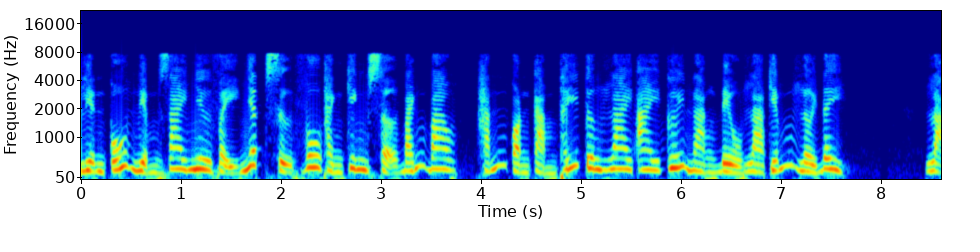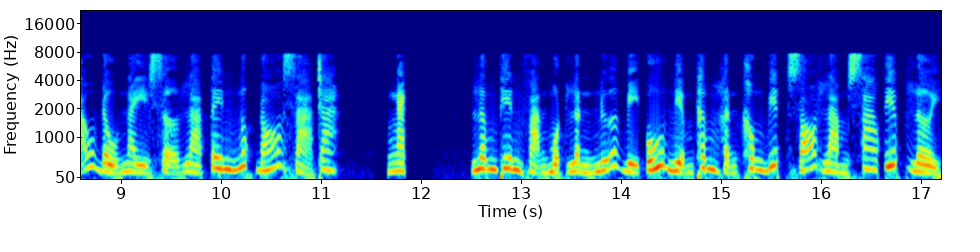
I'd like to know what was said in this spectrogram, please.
liền cố niệm dai như vậy nhất sự vô thành kinh sợ bánh bao, hắn còn cảm thấy tương lai ai cưới nàng đều là kiếm lời đây. Lão đầu này sợ là tên ngốc đó giả cha. Ngạch! Lâm Thiên Vạn một lần nữa bị cố niệm thâm hận không biết rõ làm sao tiếp lời.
